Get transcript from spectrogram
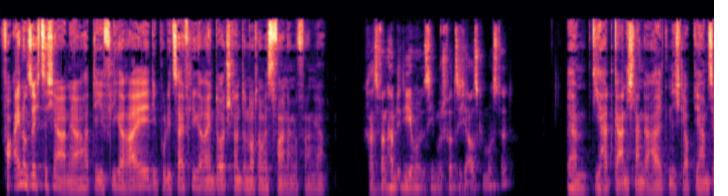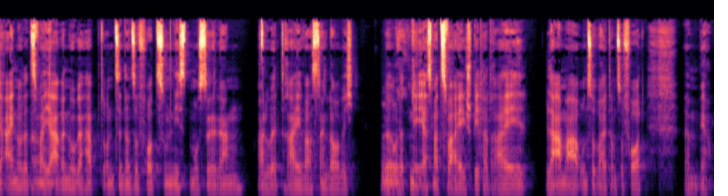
Vor 61 Jahren, ja, hat die Fliegerei, die Polizeifliegerei in Deutschland und Nordrhein-Westfalen angefangen, ja. Krass, wann haben die die 47 ausgemustert? Ähm, die hat gar nicht lang gehalten. Ich glaube, die haben sie ein oder zwei okay. Jahre nur gehabt und sind dann sofort zum nächsten Muster gegangen. Alouette 3 war es dann, glaube ich. Äh, mhm. Äh, oder nee, erstmal zwei, später drei, Lama und so weiter und so fort. Ähm, ja,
